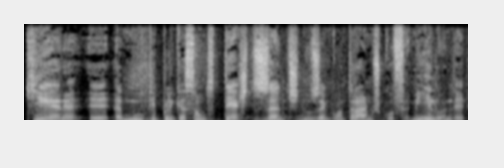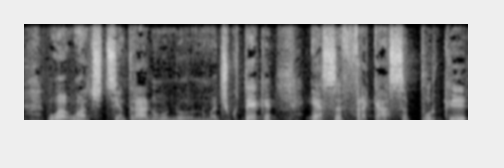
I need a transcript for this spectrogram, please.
que era eh, a multiplicação de testes antes de nos encontrarmos com a família, ou antes de se entrar numa discoteca, essa fracassa, porque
